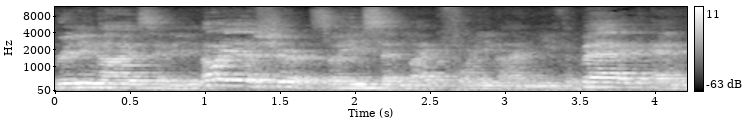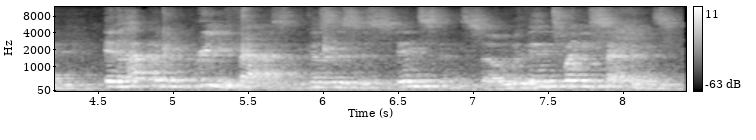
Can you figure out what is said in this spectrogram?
really nice, and he, oh yeah, sure. So he sent like 49 ether back, and it happened really fast because this is instant. So within 20 seconds,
